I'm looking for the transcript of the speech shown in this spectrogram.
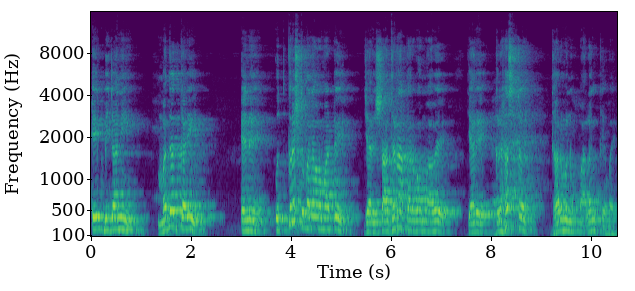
એકબીજાની મદદ કરી એને ઉત્કૃષ્ટ બનાવવા માટે જ્યારે સાધના કરવામાં આવે ત્યારે ગ્રહસ્થ ધર્મનું પાલન કહેવાય.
